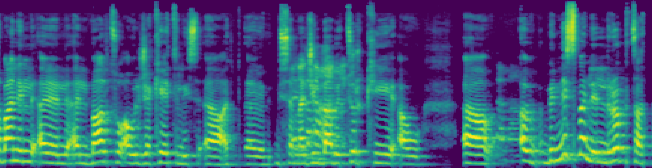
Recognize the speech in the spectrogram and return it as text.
طبعا البالتو أو الجاكيت اللي آه، آه، يسمى الجلباب التركي أو آه، بالنسبة للربطة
